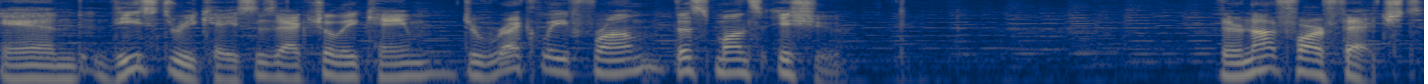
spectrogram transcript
And these three cases actually came directly from this month's issue. They're not far fetched,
